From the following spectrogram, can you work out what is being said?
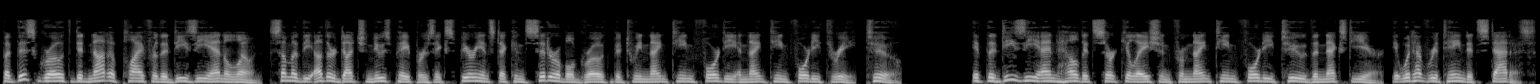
But this growth did not apply for the DZN alone, some of the other Dutch newspapers experienced a considerable growth between 1940 and 1943, too. If the DZN held its circulation from 1942 the next year, it would have retained its status.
